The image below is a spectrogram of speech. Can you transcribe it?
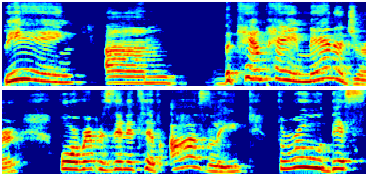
being um, the campaign manager for Representative Ausley through this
